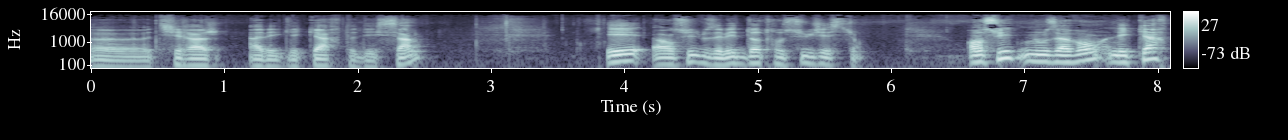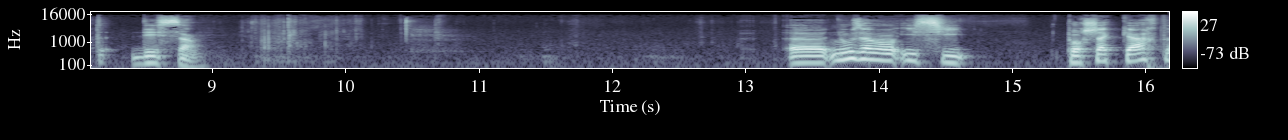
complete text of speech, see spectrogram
euh, tirage avec les cartes des saints. Et ensuite, vous avez d'autres suggestions. Ensuite, nous avons les cartes des saints. Euh, nous avons ici, pour chaque carte,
